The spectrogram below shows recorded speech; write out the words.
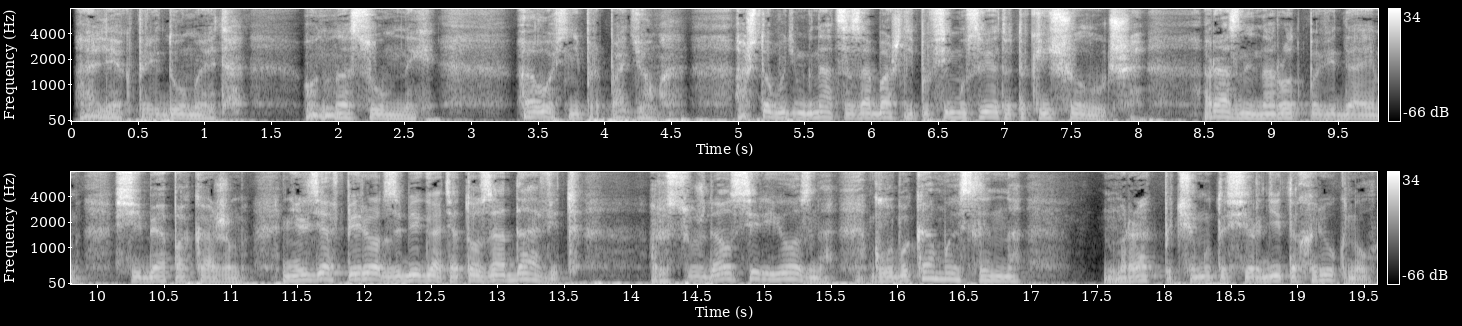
Олег придумает. Он у нас умный. А вось не пропадем. А что будем гнаться за башней по всему свету, так еще лучше. Разный народ повидаем, себя покажем. Нельзя вперед забегать, а то задавит. Рассуждал серьезно, глубокомысленно. Мрак почему-то сердито хрюкнул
